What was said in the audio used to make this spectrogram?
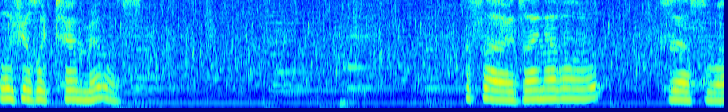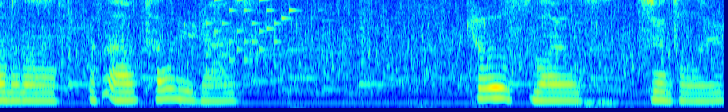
Only feels like 10 minutes. Besides, I never just wandered off without telling you guys. Kou smiles gently.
